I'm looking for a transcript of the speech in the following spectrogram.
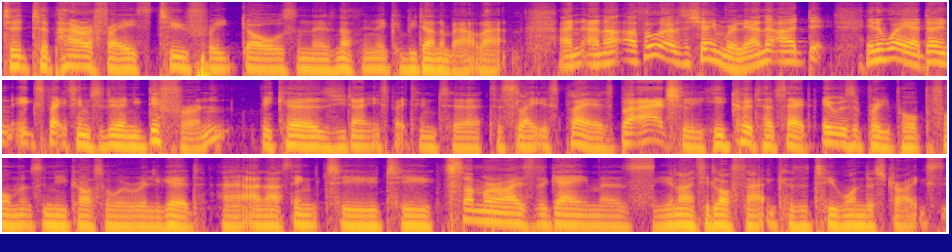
to, to paraphrase, two freak goals and there's nothing that could be done about that. And, and I, I thought that was a shame really. And I, in a way I don't expect him to do any different because you don't expect him to, to slate his players. But actually, he could have said it was a pretty poor performance and Newcastle were really good. Uh, and I think to to summarise the game as United lost that because of two wonder strikes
